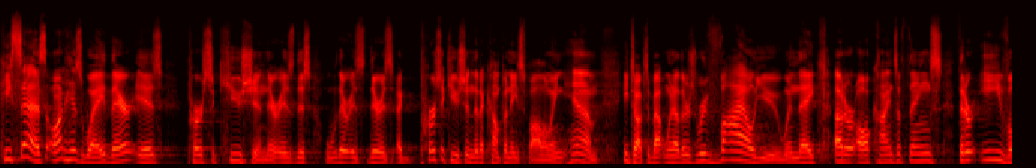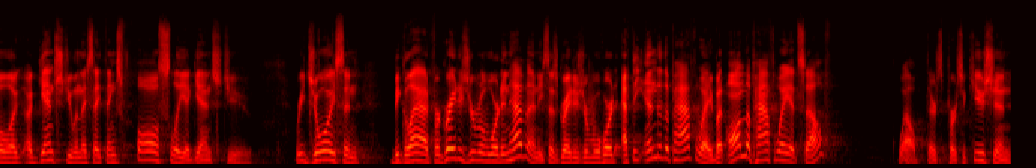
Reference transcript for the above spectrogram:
he says on his way there is persecution. There is this there is there is a persecution that accompanies following him. He talks about when others revile you, when they utter all kinds of things that are evil against you, when they say things falsely against you. Rejoice and be glad, for great is your reward in heaven. He says, Great is your reward at the end of the pathway. But on the pathway itself, well, there's persecution,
